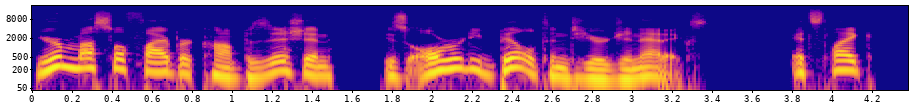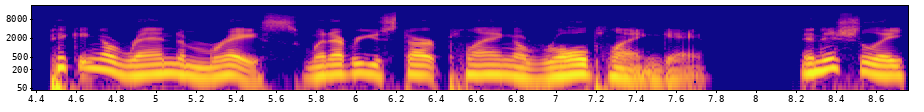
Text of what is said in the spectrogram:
Your muscle fiber composition is already built into your genetics. It's like picking a random race whenever you start playing a role playing game. Initially,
